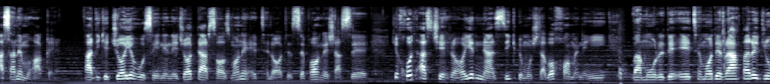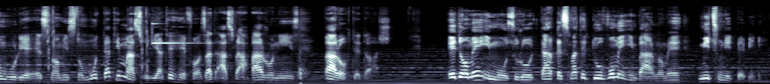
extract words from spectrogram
حسن محقق فردی که جای حسین نجات در سازمان اطلاعات سپاه نشسته که خود از چهره های نزدیک به مشتبه خامنه ای و مورد اعتماد رهبر جمهوری اسلامی است و مدتی مسئولیت حفاظت از رهبر رو نیز بر عهده داشت. ادامه این موضوع رو در قسمت دوم این برنامه می‌تونید ببینید.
